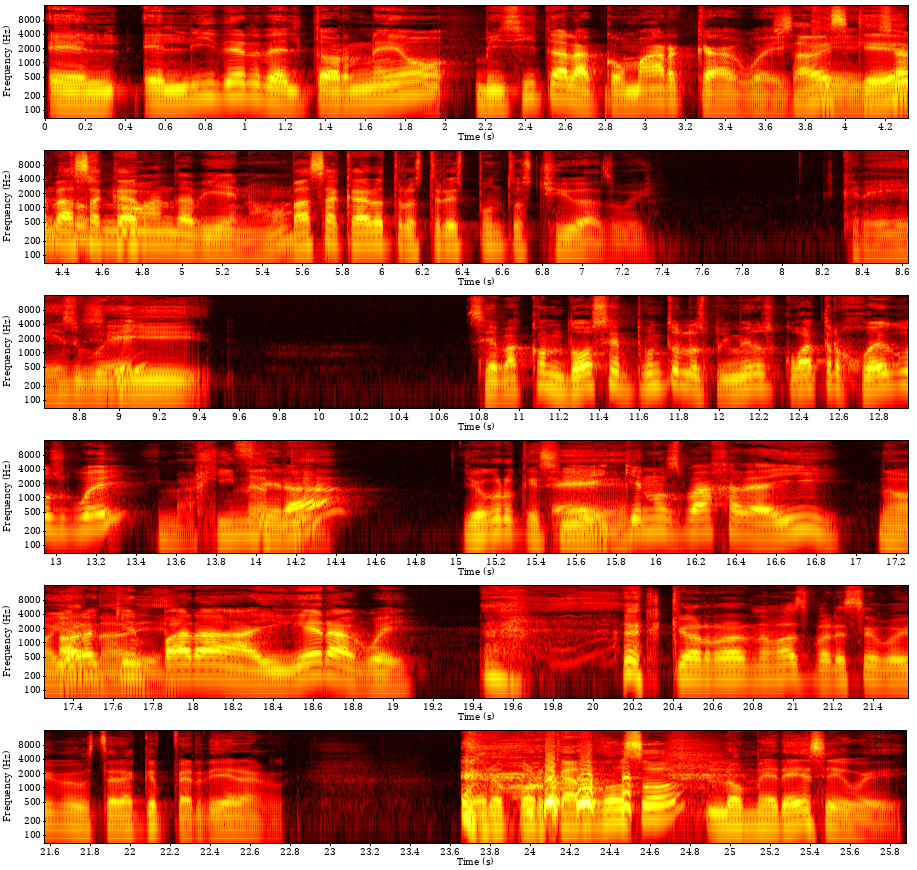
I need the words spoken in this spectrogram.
El, el líder del torneo visita la comarca, güey. ¿Sabes que qué? Va a Santos sacar- no anda bien, ¿no? Va a sacar otros tres puntos Chivas, güey. ¿Crees, güey? Sí, Se va con 12 puntos los primeros cuatro juegos, güey. imagínate. ¿Será? Yo creo que sí. Ey, ¿eh? ¿quién nos baja de ahí? No, ya Ahora, nadie. ¿quién para a Higuera, güey? Qué horror, nada más para ese güey me gustaría que perdieran. Pero por Cardoso lo merece, güey.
